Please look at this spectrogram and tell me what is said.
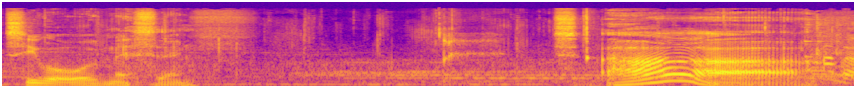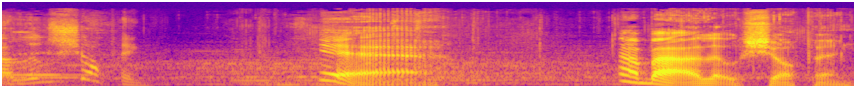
See what we're missing. Ah, How about a little shopping? yeah. How about a little shopping?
